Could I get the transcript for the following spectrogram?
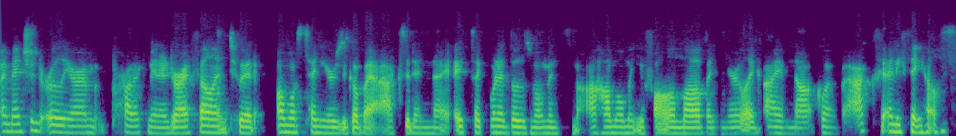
I mentioned earlier, I'm a product manager. I fell into it almost 10 years ago by accident. I, it's like one of those moments, aha moment, you fall in love and you're like, I am not going back to anything else.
